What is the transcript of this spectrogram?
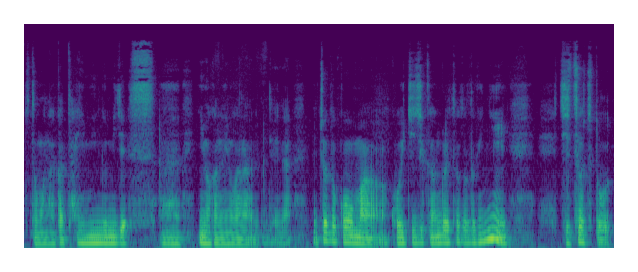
ちょっともうなんかタイミング見て、うん、今かな今かなみたいなちょっとこうまあ小1時間ぐらい経った時に実はちょっと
